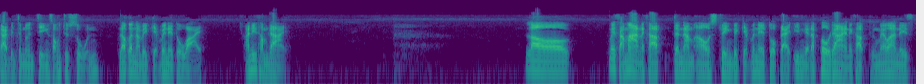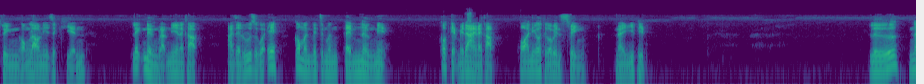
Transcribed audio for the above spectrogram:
กลายเป็นจำนวนจริง 2.0 แล้วก็นำไปเก็บไว้ในตัว y อันนี้ทำได้ เราไม่สามารถนะครับจะนำเอาสตริงไปเก็บไว้ในตัวแปร in กับ double ได้นะครับ ถึงแม้ว่าในสตริงของเราเนี่ยจะเขียนเลขหนึ่งแบบนี้นะครับ อาจจะรู้สึกว่าเอ๊ะก็มันเป็นจำนวนเต็มหนึ่งนี่ก็เก็บไม่ได้นะครับ เพราะอันนี้ก็ถือว่าเป็นสตริง นะอย่างนี้ผิด หรือน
